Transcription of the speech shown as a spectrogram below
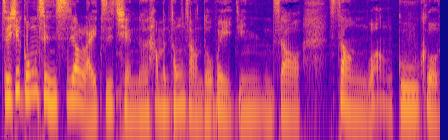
这些工程师要来之前呢，他们通常都会已经你知道上网 Google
